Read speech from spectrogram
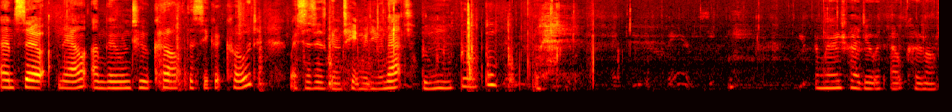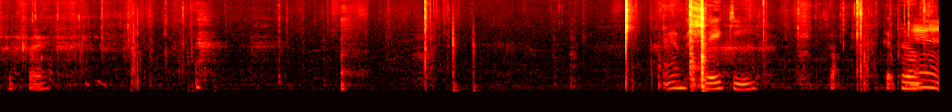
And so now I'm going to cut off the secret code. My sister's going to take me doing that. Boom, boom, boom. Okay. I'm going to try to do it without cutting off her fur. I'm shaky. Okay, put it on.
